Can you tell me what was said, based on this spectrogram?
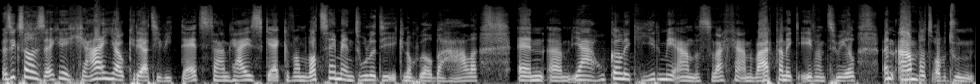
Dus ik zou zeggen, ga in jouw creativiteit staan. Ga eens kijken van wat zijn mijn doelen die ik nog wil behalen. En um, ja, hoe kan ik hiermee aan de slag gaan? Waar kan ik eventueel een aanbod op doen?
